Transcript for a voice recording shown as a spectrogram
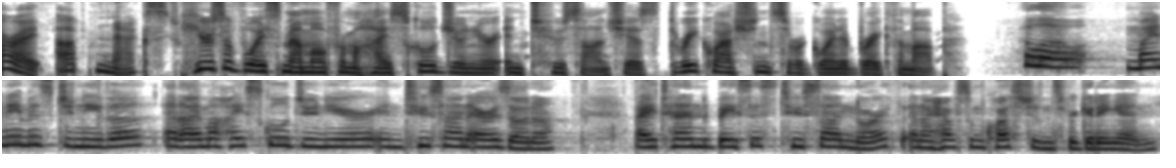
All right, up next, here's a voice memo from a high school junior in Tucson. She has three questions, so we're going to break them up. Hello, my name is Geneva, and I'm a high school junior in Tucson, Arizona. I attend Basis Tucson North, and I have some questions for getting in.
